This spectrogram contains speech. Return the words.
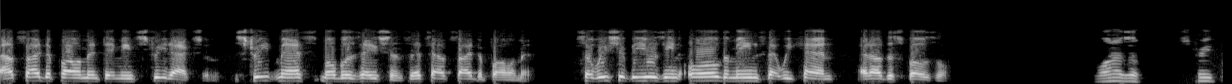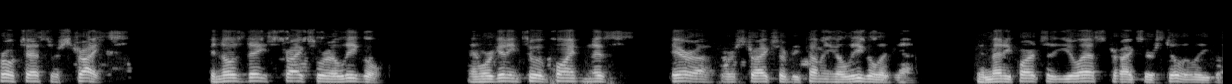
Outside the parliament, they mean street action, street mass mobilizations. That's outside the parliament. So we should be using all the means that we can at our disposal. One of the street protests or strikes. In those days, strikes were illegal. And we're getting to a point in this era where strikes are becoming illegal again. In many parts of the U.S., strikes are still illegal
